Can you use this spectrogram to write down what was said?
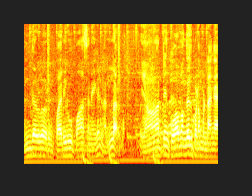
அந்த ஒரு பரிவு பாசனைகள் நல்லாயிருக்கும். யார்ட்டையும் கோபங்கிறது பட மாட்டாங்க.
